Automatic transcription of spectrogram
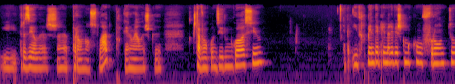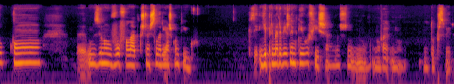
e trazê-las uh, para o nosso lado, porque eram elas que, que, estavam a conduzir o negócio. E de repente é a primeira vez que me confronto com. Uh, mas eu não vou falar de questões salariais contigo. Dizer, e a primeira vez nem me caiu a ficha, mas não, não, vai, não, não estou a perceber.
